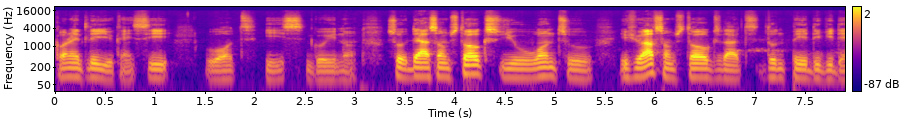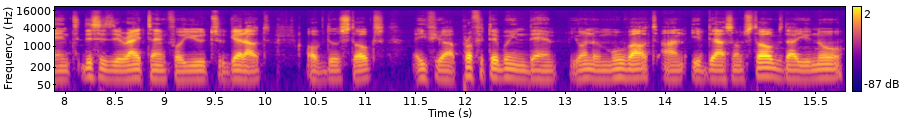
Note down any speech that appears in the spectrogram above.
currently you can see what is going on. So there are some stocks you want to, if you have some stocks that don't pay dividend, this is the right time for you to get out of those stocks. If you are profitable in them, you want to move out. And if there are some stocks that you know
